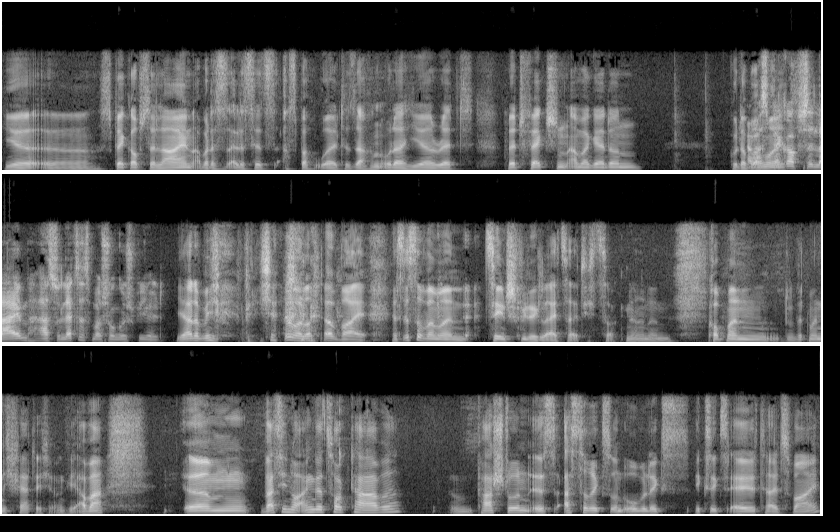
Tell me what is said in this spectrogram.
hier äh, Spec Ops the Line, aber das ist alles jetzt Asbach uralte Sachen oder hier Red Red Faction Armageddon. Gut, da aber Spec Ops the Line hast du letztes Mal schon gespielt. Ja, da bin ich, bin ich ja immer noch dabei. Das ist so, wenn man zehn Spiele gleichzeitig zockt, ne? Dann kommt man, wird man nicht fertig irgendwie. Aber ähm, was ich noch angezockt habe, ein paar Stunden, ist Asterix und Obelix XXL Teil 2.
